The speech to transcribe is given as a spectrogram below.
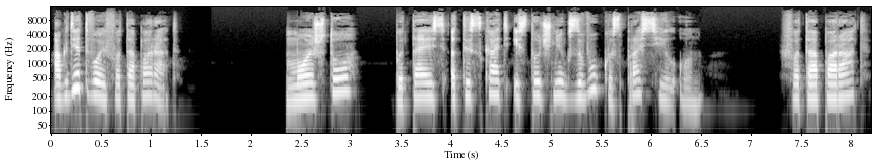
а где твой фотоаппарат?» «Мой что?» Пытаясь отыскать источник звука, спросил он. «Фотоаппарат?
